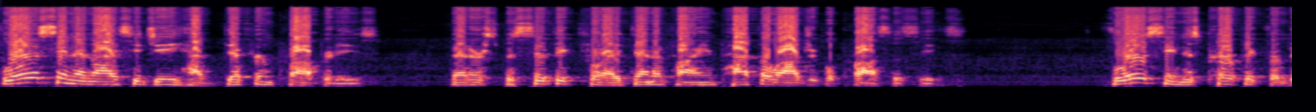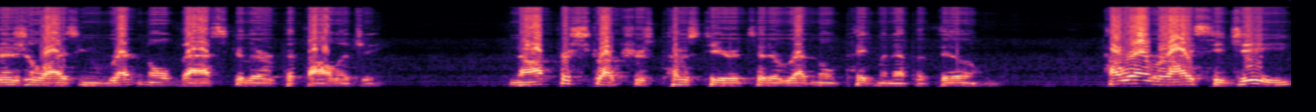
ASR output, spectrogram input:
Fluorescein and ICG have different properties that are specific for identifying pathological processes. Fluorescein is perfect for visualizing retinal vascular pathology, not for structures posterior to the retinal pigment epithelium. However, ICG,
